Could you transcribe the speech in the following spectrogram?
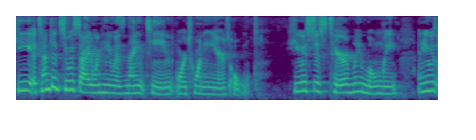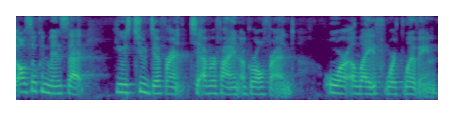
He attempted suicide when he was 19 or 20 years old. He was just terribly lonely, and he was also convinced that he was too different to ever find a girlfriend or a life worth living.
